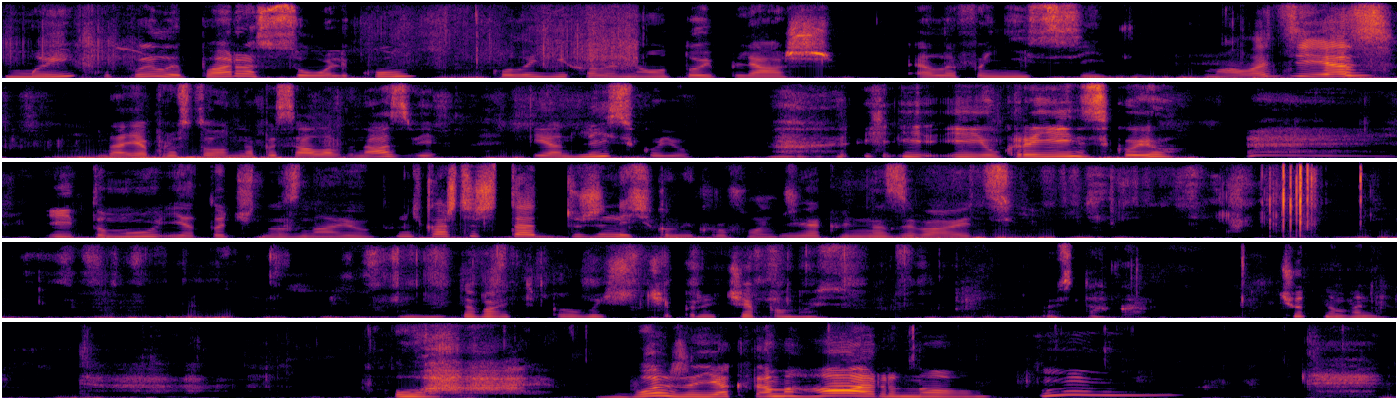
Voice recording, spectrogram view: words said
Ми купили парасольку, коли їхали на отой пляж Елефанісі. Молодець. Да, я просто написала в назві і англійською, і, і українською. І тому я точно знаю, Мені кажеться, що це дуже низько мікрофон. як він називається. Давайте повище причепимось. Ось так. Чутно мене. Ой, Боже, як там гарно! М.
